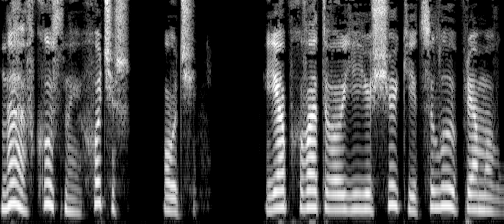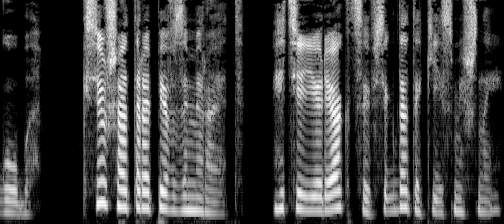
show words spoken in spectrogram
Да, вкусные. Хочешь? Очень. Я обхватываю ее щеки и целую прямо в губы. Ксюша, оторопев, замирает. Эти ее реакции всегда такие смешные.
